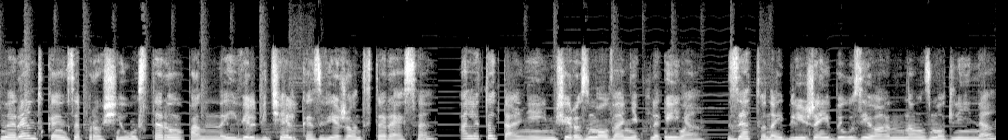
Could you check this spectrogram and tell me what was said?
Na randkę zaprosił starą pannę i wielbicielkę zwierząt Teresę, ale totalnie im się rozmowa nie kleiła. Za to najbliżej był z Joanną z Modlina,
